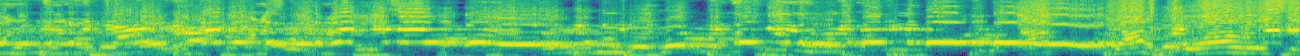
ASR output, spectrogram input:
মানে হয়েছে।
